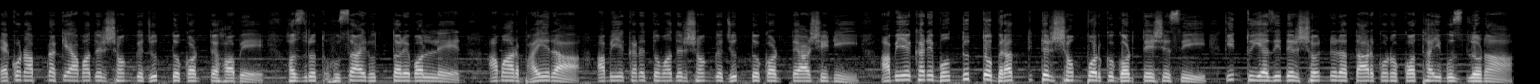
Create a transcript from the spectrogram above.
এখন আপনাকে আমাদের সঙ্গে যুদ্ধ করতে হবে। হজরত হুসাইন উত্তরে বললেন, আমার ভাইয়েরা, আমি এখানে তোমাদের সঙ্গে যুদ্ধ করতে আসিনি। আমি এখানে বন্ধুত্ব ভ্রাতৃত্বের সম্পর্ক গড়তে এসেছি। কিন্তু ইয়াজিদের সৈন্যরা তার কোনো কথাই বুঝলো না।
